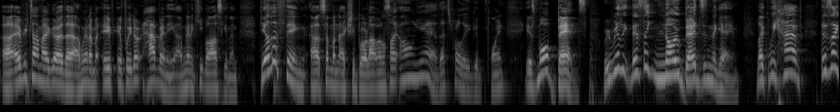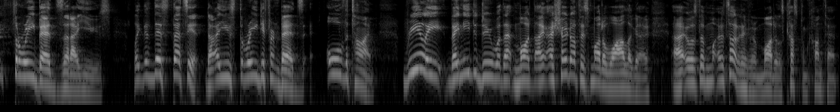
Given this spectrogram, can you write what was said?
uh, every time I go there, I'm gonna if, we don't have any, I'm gonna keep asking them. The other thing uh, someone actually brought up, and I was like, oh yeah, that's probably a good point, is more beds. We really there's like no beds in the game. Like we have there's like three beds that I use. Like this, that's it. I use three different beds all the time. Really, they need to do what that mod. I, I showed off this mod a while ago. Uh, it was the. It's not even a mod. It was custom content.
